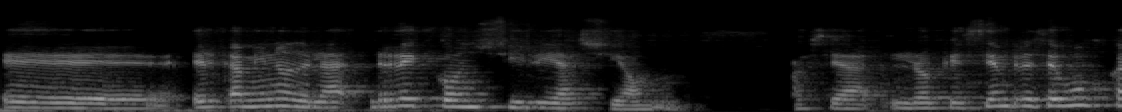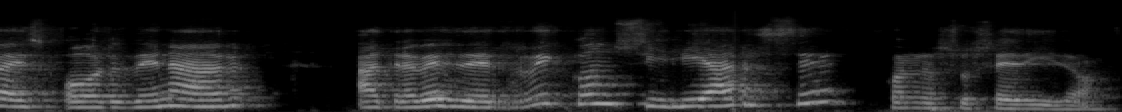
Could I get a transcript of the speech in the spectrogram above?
eh, el camino de la reconciliación. O sea, lo que siempre se busca es ordenar a través de reconciliarse con lo sucedido.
